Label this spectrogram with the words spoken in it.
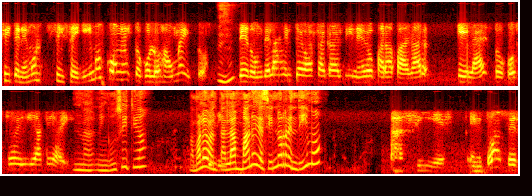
si tenemos, si seguimos con esto, con los aumentos. ¿de dónde la gente va a sacar dinero para pagar el alto costo de vida que hay? No, ningún sitio. Vamos a levantar las manos y decir nos rendimos. Así es. Entonces,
